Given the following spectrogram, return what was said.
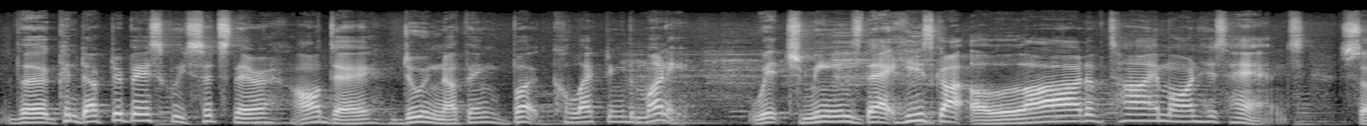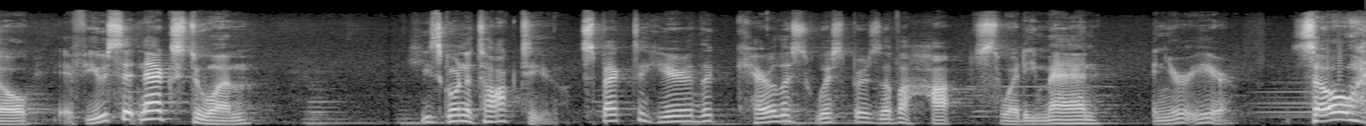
The conductor basically sits there all day doing nothing but collecting the money, which means that he's got a lot of time on his hands. So if you sit next to him, he's going to talk to you. Expect to hear the careless whispers of a hot, sweaty man in your ear. So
